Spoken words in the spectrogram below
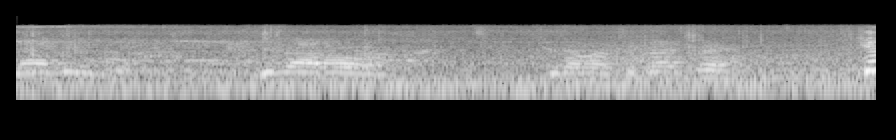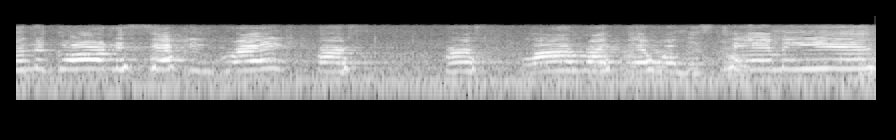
Y'all be, get out on, get out on the back there. Kindergarten is second grade. First, first line right there where Miss Tammy is.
